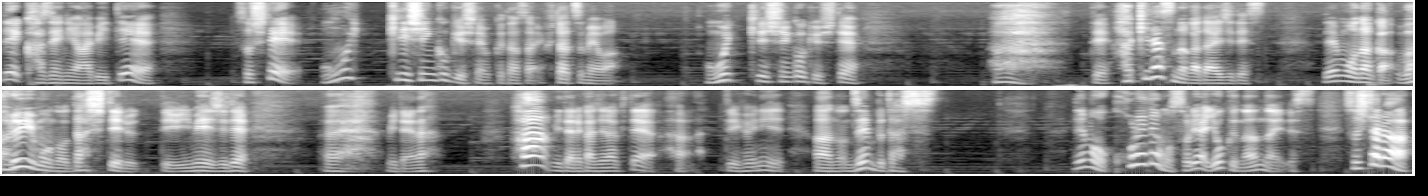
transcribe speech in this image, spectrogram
で、風に浴びて、そして思いっきり深呼吸してください。二つ目は。思いっきり深呼吸して、はぁって吐き出すのが大事です。でもなんか悪いものを出してるっていうイメージで、はぁみたいな。はぁみたいな感じじゃなくて、はぁっていう風にあの全部出すでも、これでもそりゃ良くなんないです。そしたら、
